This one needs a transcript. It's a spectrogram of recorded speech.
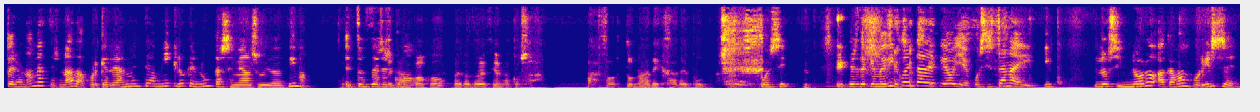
pero no me haces nada, porque realmente a mí creo que nunca se me han subido encima. Entonces A es mí como, tampoco, pero te voy a decir una cosa. Afortunada hija de puta. pues sí. Desde que me di cuenta de que, oye, pues si están ahí y los ignoro, acaban por irse.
